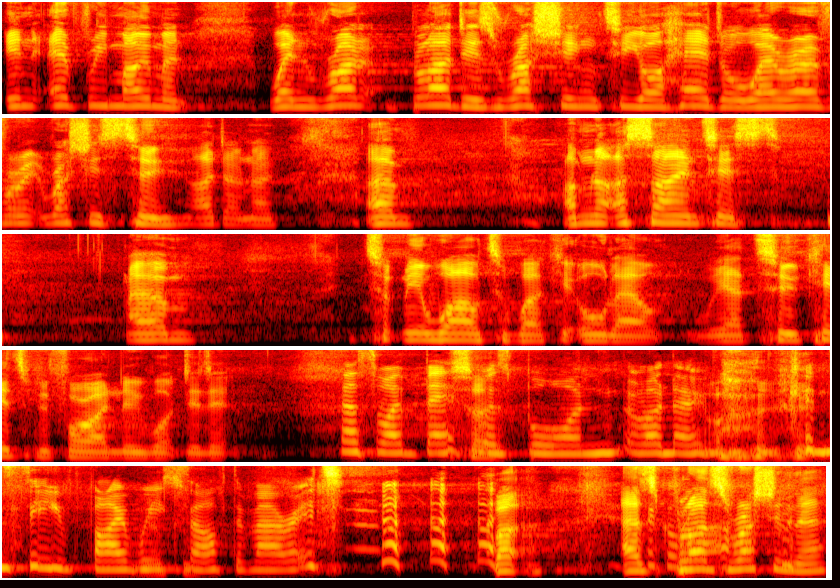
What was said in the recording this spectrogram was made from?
In every moment, when ru- blood is rushing to your head or wherever it rushes to, I don't know. Um, I'm not a scientist. Um, it took me a while to work it all out. We had two kids before I knew what did it. That's why Beth so, was born, or no, conceived five weeks after marriage. but as blood's rushing there,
